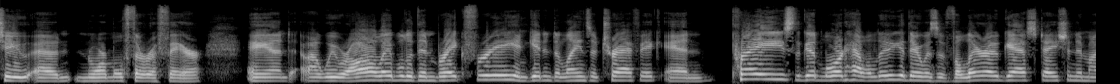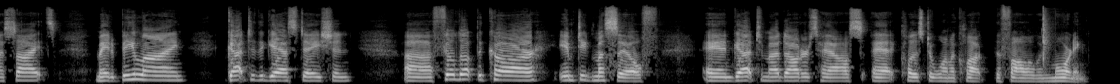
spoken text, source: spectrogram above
to a normal thoroughfare. And uh, we were all able to then break free and get into lanes of traffic and Praise the good Lord, hallelujah. There was a Valero gas station in my sights. Made a beeline, got to the gas station, uh, filled up the car, emptied myself, and got to my daughter's house at close to one o'clock the following morning.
